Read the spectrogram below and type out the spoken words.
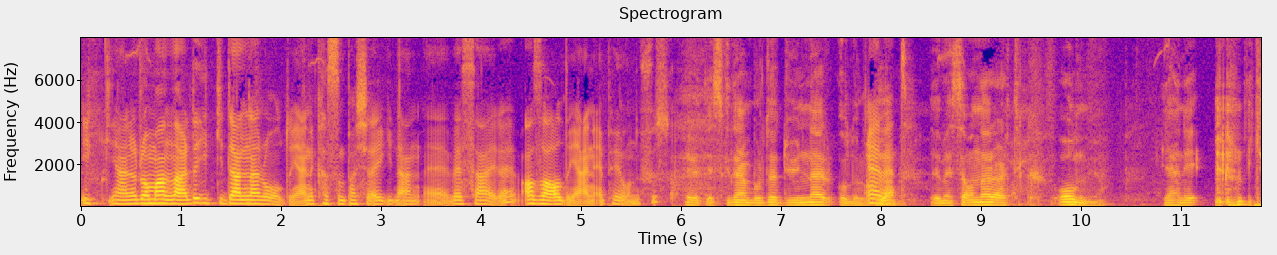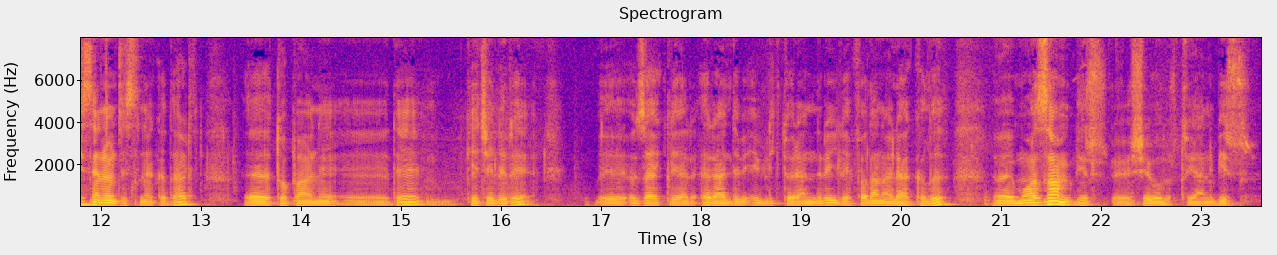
İlk yani romanlarda ilk gidenler oldu. Yani Kasımpaşa'ya giden e, vesaire azaldı yani epey o nüfus. Evet eskiden burada düğünler olurdu. Evet. E, mesela onlar artık olmuyor. Yani iki sene öncesine kadar e, Tophane'de geceleri e, özellikle herhalde bir evlilik törenleriyle falan alakalı e, muazzam bir e, şey olurdu. Yani bir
